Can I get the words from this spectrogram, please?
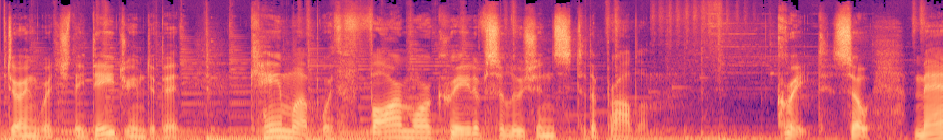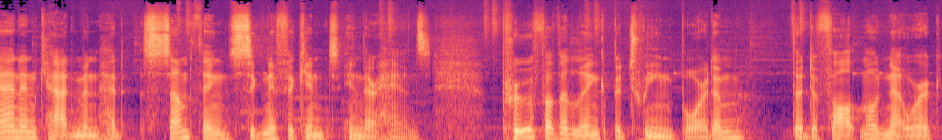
during which they daydreamed a bit, came up with far more creative solutions to the problem. Great, so Mann and Cadman had something significant in their hands proof of a link between boredom, the default mode network,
